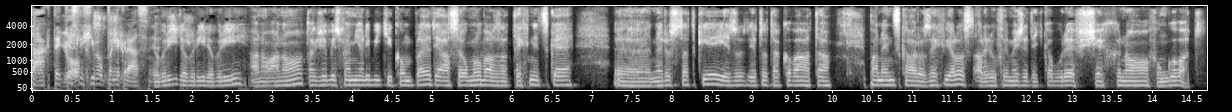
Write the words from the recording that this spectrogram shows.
Tak, teď tě slyšíme úplně krásně. Dobrý, dobrý, dobrý. Ano, ano, takže bychom měli být i komplet. Já se omlouval za technické e, nedostatky. Je to, je to taková ta panenská rozechvělost, ale doufáme, že teďka bude všechno fungovat.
